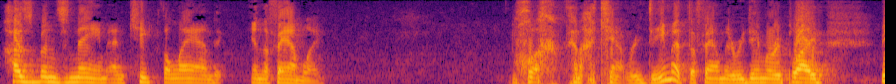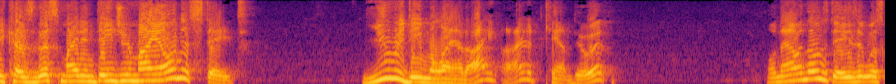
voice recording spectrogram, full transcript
husband's name and keep the land in the family. Well, then I can't redeem it, the family redeemer replied, because this might endanger my own estate. You redeem the land. I, I can't do it. Well, now in those days, it was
